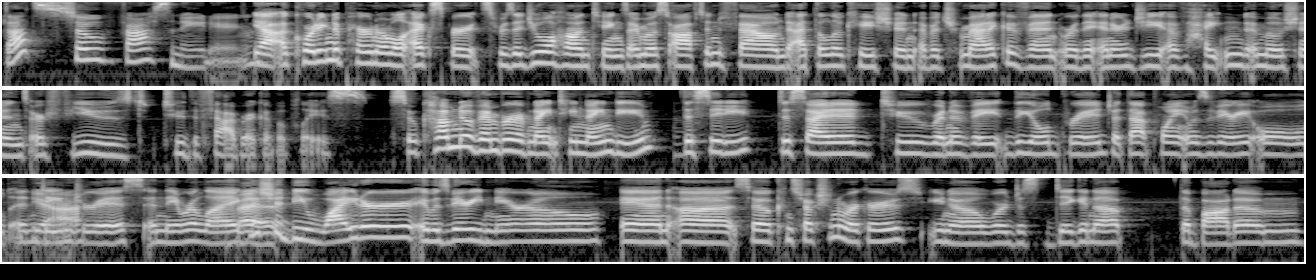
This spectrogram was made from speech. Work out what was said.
That's so fascinating. Yeah, according to paranormal experts, residual hauntings are most often found at the location of a traumatic event where the energy of heightened emotions are fused to the fabric of a place. So, come November of 1990, the city decided to renovate the old bridge. At that point, it was very old and Yeah. dangerous, and they were like, this should be wider. It was very narrow. And uh, so, construction workers, you know, were just digging up the bottom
